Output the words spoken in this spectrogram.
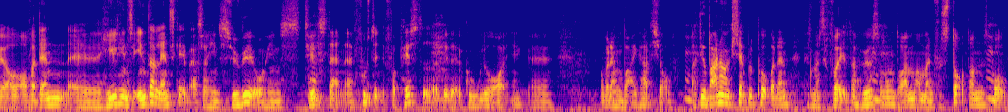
Øh, og, og hvordan øh, hele hendes indre landskab, altså hendes psyke jo, hendes tilstand er fuldstændig forpestet af det der gule røg, ikke? Øh, og hvordan hun bare ikke har det sjovt. Ja. Og det er jo bare nogle eksempel på, hvordan, hvis man som forældre hører sådan nogle drømme, og man forstår drømmenes sprog,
